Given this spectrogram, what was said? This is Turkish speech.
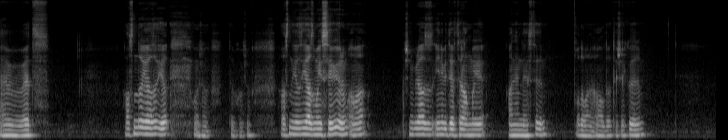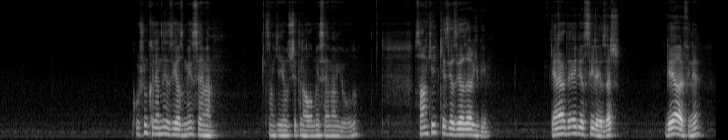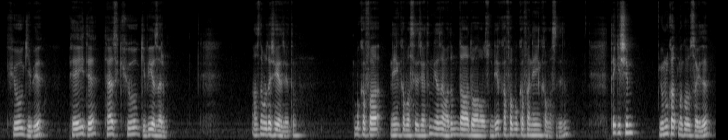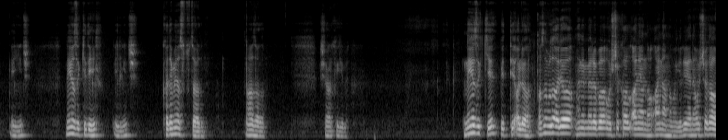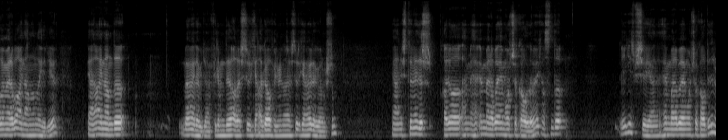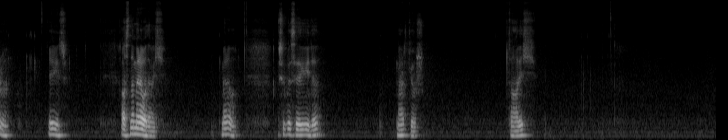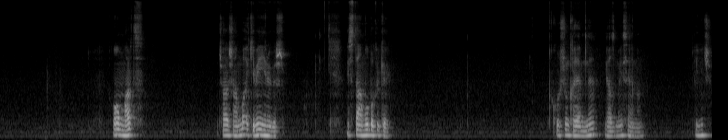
Evet. Aslında yazı ya, konuşalım. Tabii konuşalım. Aslında yazı yazmayı seviyorum ama şimdi biraz yeni bir defter almayı annemden istedim. O da bana aldı. Teşekkür ederim. Kurşun kalemle yazı yazmayı sevmem. Sanki Yavuz Çetin ağlamayı sevmem gibi oldu. Sanki ilk kez yazı yazar gibiyim. Genelde el yazısıyla yazar. G harfini Q gibi, P'yi de ters Q gibi yazarım. Aslında burada şey yazacaktım. Bu kafa neyin kafası yazacaktım. Yazamadım. Daha doğal olsun diye. Kafa bu kafa neyin kafası dedim. Tek işim yumruk atmak olsaydı ilginç. Ne yazık ki değil. ilginç. Kalemi nasıl tutardım? Maazallah. Şarkı gibi. Ne yazık ki bitti. Alo. Aslında burada alo hani merhaba, hoşça kal aynı anlama, aynı anlama geliyor. Yani hoşça kal ve merhaba aynı anlamda geliyor. Yani aynı anda ben öyle biliyorum. Filmde araştırırken, alo filmini araştırırken öyle görmüştüm. Yani işte nedir? Alo hem, hem merhaba hem hoşça kal demek. Aslında ilginç bir şey yani. Hem merhaba hem hoşça kal denir mi? İlginç. Aslında merhaba demek. Merhaba. Işık ve sevgiyle Mert Gör. Tarih. ...10 Mart... ...Çarşamba 2021... ...İstanbul Bakırköy... ...kurşun kalemle yazmayı sevmem... ...İlginç.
